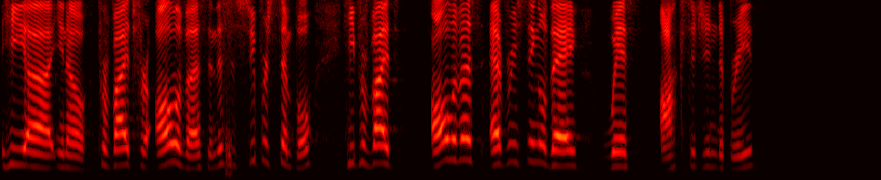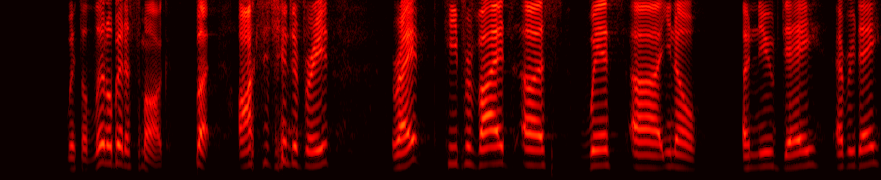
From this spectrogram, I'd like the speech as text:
he uh, you know, provides for all of us, and this is super simple. He provides all of us every single day with oxygen to breathe, with a little bit of smog, but oxygen to breathe, right? He provides us with, uh, you know, a new day every day.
